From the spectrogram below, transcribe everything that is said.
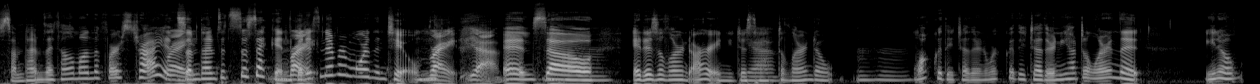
sometimes I tell them on the first try, and Right. sometimes it's the second, right. but it's never more than two. Right. Yeah. And so mm-hmm. it is a learned art, and you just Yeah. have to learn to mm-hmm. walk with each other and work with each other. And you have to learn that, you know,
